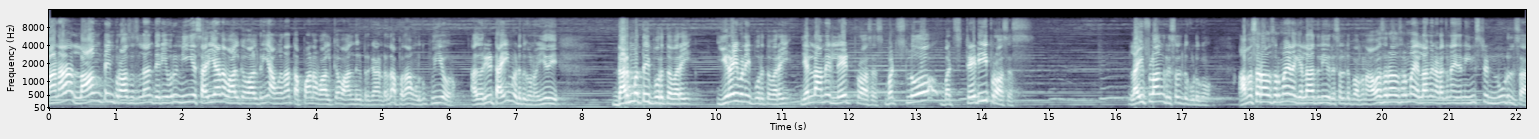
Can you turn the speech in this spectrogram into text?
ஆனால் லாங் டைம் ப்ராசஸ்லாம் தெரிய வரும் நீங்கள் சரியான வாழ்க்கை வாழ்றீங்க அவங்க தான் தப்பான வாழ்க்கை வாழ்ந்துகிட்டு இருக்கான்றது அப்போ தான் அவங்களுக்கு புரிய வரும். அது வரைக்கும் டைம் எடுத்துக்கணும். இது தர்மத்தை பொறுத்தவரை இறைவனை பொறுத்தவரை எல்லாமே late process but slow but steady process life long result கொடுக்கும். அவசர அவசரமாக எனக்கு எல்லாத்துலேயும் ரிசல்ட் பார்க்கணும். அவசர அவசரமாக எல்லாமே நடக்கணும் இது இன்ஸ்டன்ட் நூடுல்ஸா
